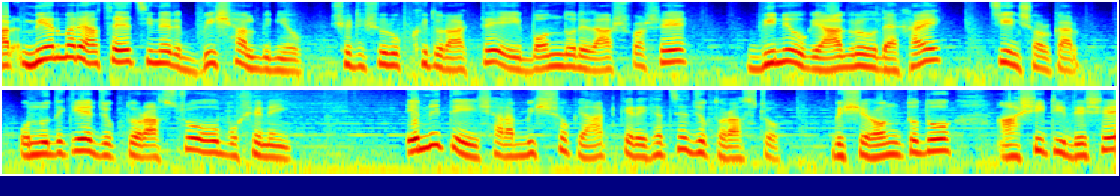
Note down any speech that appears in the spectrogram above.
আর মিয়ানমারে আছে চীনের বিশাল বিনিয়োগ। সেটি সুরক্ষিত রাখতে এই বন্দরের আশপাশে বিনিয়োগে আগ্রহ দেখায় চীন সরকার। অন্যদিকে যুক্তরাষ্ট্রও বসে নেই। এমনিতেই সারা বিশ্বকে আটকে রেখেছে যুক্তরাষ্ট্র। বিশ্বের অন্তত আশিটি দেশে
